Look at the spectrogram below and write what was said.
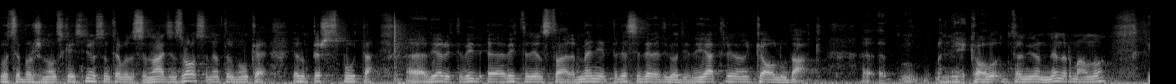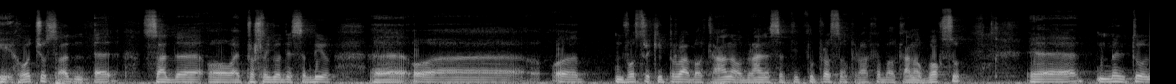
Goce Božinovska i s njom sam trebao da se nađem. Zvao sam na tog momka jednom peš puta. E, vjerujte, vid, vidite jednu stvar, meni je 59 godina, ja treniram kao ludak ne kao treniram nenormalno i hoću sad, e, sad e, ovaj, prošle godine sam bio e, e dvostruki prva Balkana, odbranja sa titul profesionalnog prvaka Balkana u boksu. E, meni to,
